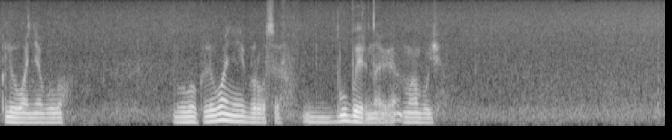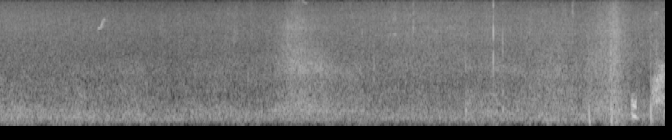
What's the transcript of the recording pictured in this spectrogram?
Клювання було. Було клювання і бросив. Бубир, мабуть. Опа.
